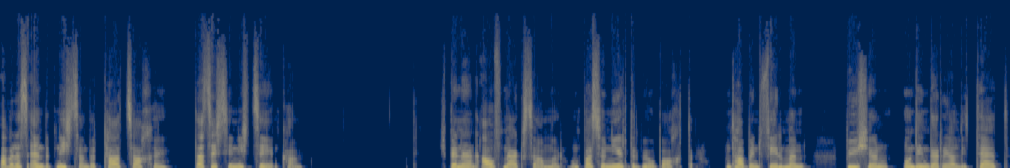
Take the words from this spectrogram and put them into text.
aber das ändert nichts an der Tatsache, dass ich sie nicht sehen kann. Ich bin ein aufmerksamer und passionierter Beobachter und habe in Filmen, Büchern und in der Realität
